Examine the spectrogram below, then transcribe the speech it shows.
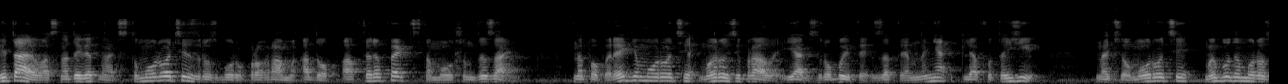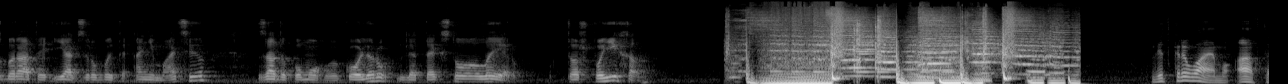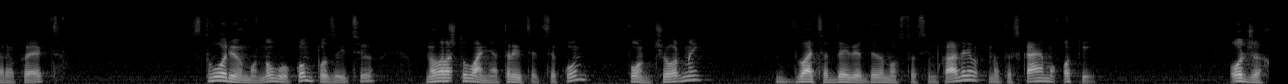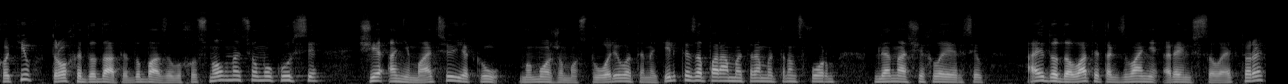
Вітаю вас на 19 уроці з розбору програми Adobe After Effects та Motion Design. На попередньому уроці ми розібрали, як зробити затемнення для футажів. На цьому уроці ми будемо розбирати, як зробити анімацію за допомогою кольору для текстового леєру. Тож поїхали! Відкриваємо After Effects. Створюємо нову композицію. Налаштування 30 секунд. Фон чорний. 2997 кадрів. Натискаємо ОК. Отже, хотів трохи додати до базових основ на цьому курсі ще анімацію, яку ми можемо створювати не тільки за параметрами Transform для наших леєрсів, а й додавати так звані range селектори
